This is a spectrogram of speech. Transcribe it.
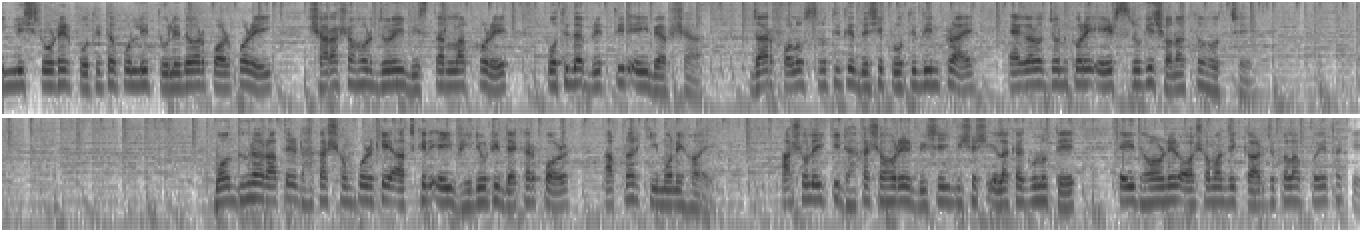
ইংলিশ রোডের পতিতাপল্লী তুলে দেওয়ার পরপরেই সারা শহর জুড়েই বিস্তার লাভ করে পতিতা বৃত্তির এই ব্যবসা। যার ফলশ্রুতিতে দেশে প্রতিদিন প্রায় এগারো জন করে এইডস রোগী শনাক্ত হচ্ছে। বন্ধুরা রাতের ঢাকা সম্পর্কে আজকের এই ভিডিওটি দেখার পর আপনার কি মনে হয়? আসলেই কি ঢাকা শহরের বিশেষ বিশেষ এলাকাগুলোতে এই ধরনের অসামাজিক কার্যকলাপ হয়ে থাকে?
